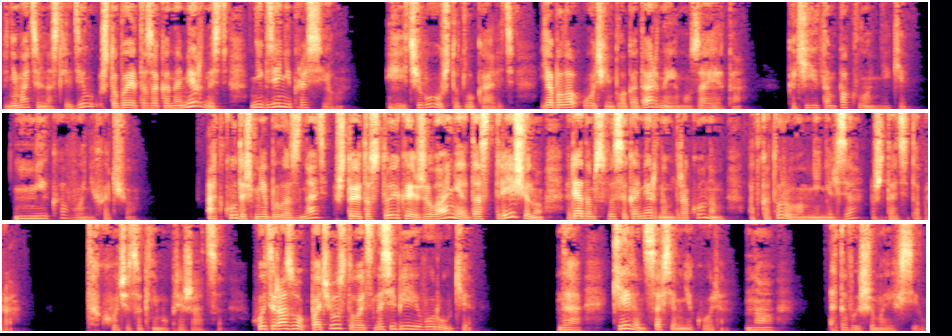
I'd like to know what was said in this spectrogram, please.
внимательно следил, чтобы эта закономерность нигде не просела. И чего уж тут лукавить, я была очень благодарна ему за это. Какие там поклонники? Никого не хочу. Откуда ж мне было знать, что это стойкое желание даст трещину рядом с высокомерным драконом, от которого мне нельзя ждать добра? Так хочется к нему прижаться. Хоть разок почувствовать на себе его руки. Да, Кевин совсем не Коля, но это выше моих сил.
